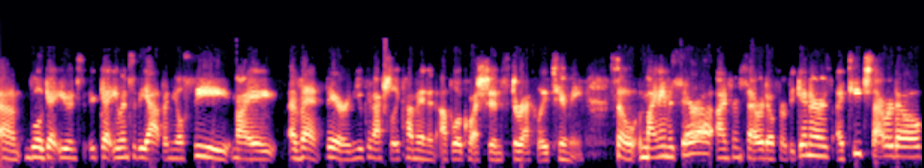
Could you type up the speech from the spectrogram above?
um, will get you into get you into the app and you'll see my event there and you can actually come in and upload questions directly to me. So my name is Sarah. I'm from Sourdough for Beginners. I teach sourdough.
